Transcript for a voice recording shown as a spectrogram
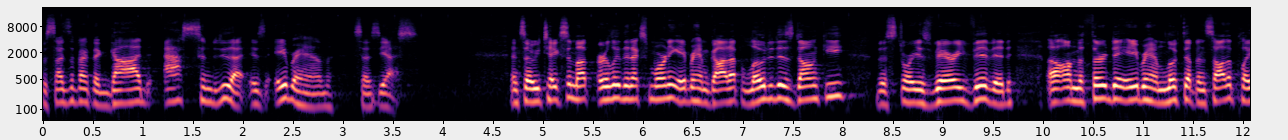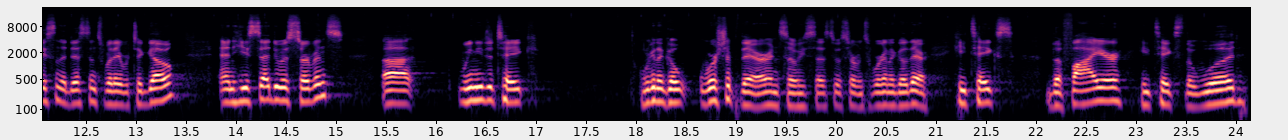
besides the fact that God asks him to do that, is Abraham says yes. And so he takes him up early the next morning. Abraham got up, loaded his donkey. The story is very vivid. Uh, on the third day, Abraham looked up and saw the place in the distance where they were to go. And he said to his servants, uh, We need to take we're going to go worship there. And so he says to his servants, We're going to go there. He takes the fire, he takes the wood,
